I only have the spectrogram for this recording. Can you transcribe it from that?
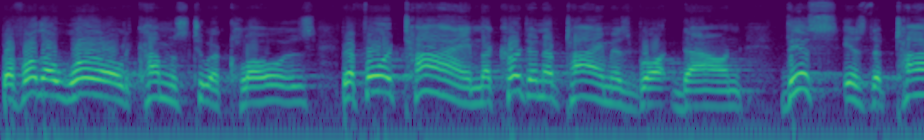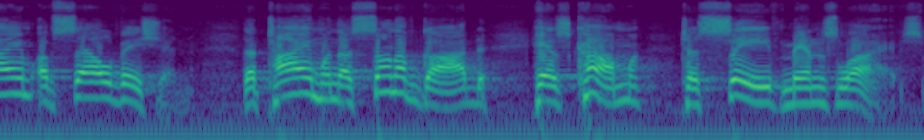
before the world comes to a close, before time, the curtain of time is brought down, this is the time of salvation the time when the Son of God has come to save men's lives.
